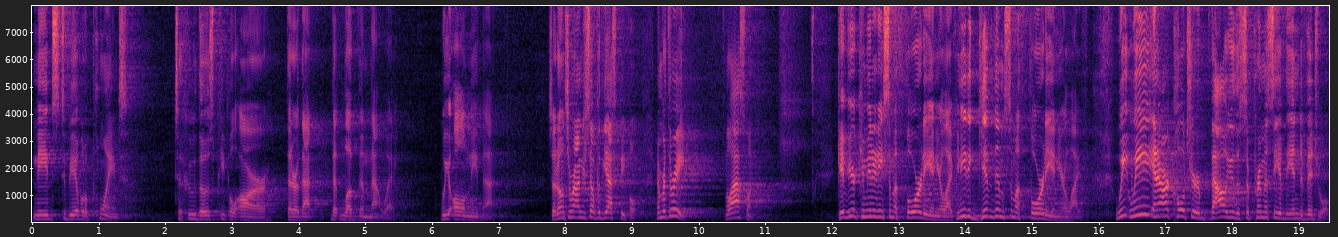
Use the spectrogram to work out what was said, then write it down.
needs to be able to point to who those people are that are that that love them that way. We all need that. So don't surround yourself with yes people. Number three, the last one. Give your community some authority in your life. You need to give them some authority in your life. We, we in our culture value the supremacy of the individual.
